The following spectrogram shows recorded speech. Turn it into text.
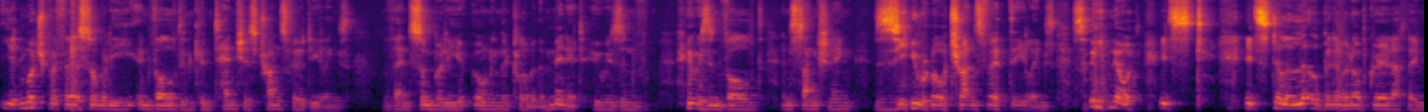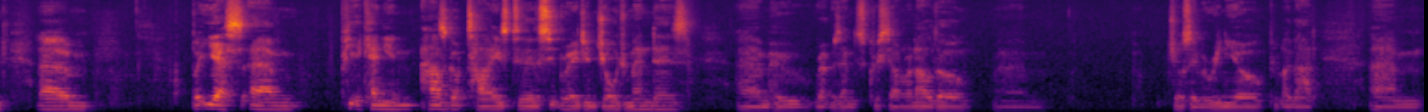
you'd much prefer somebody involved in contentious transfer dealings than somebody owning the club at the minute who is in, who is involved in sanctioning zero transfer dealings. So you know it's it's still a little bit of an upgrade, I think. Um, but yes, um, Peter Kenyon has got ties to super agent George Mendes, um, who represents Cristiano Ronaldo, um, Jose Mourinho, people like that. Um,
